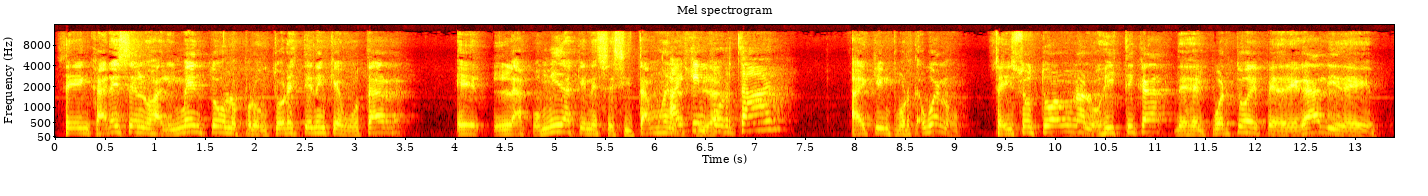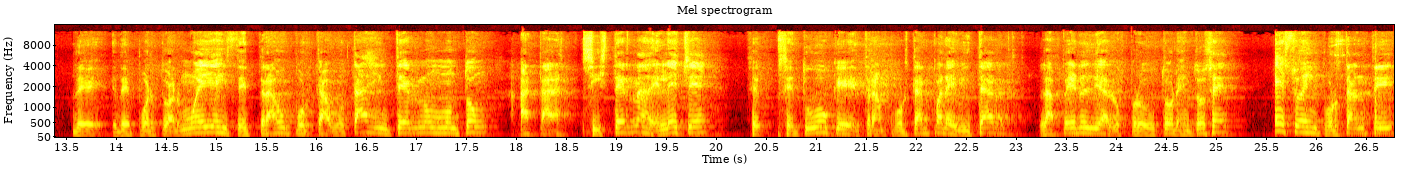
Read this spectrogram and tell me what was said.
Se encarecen los alimentos, los productores tienen que votar eh, la comida que necesitamos en Hay la ciudad. Hay que importar. Hay que importar. Bueno, se hizo toda una logística desde el puerto de Pedregal y de, de, Puerto Armuelles y se trajo por cabotaje interno un montón, hasta cisternas de leche se, se tuvo que transportar para evitar la pérdida a los productores. Entonces, eso es importante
